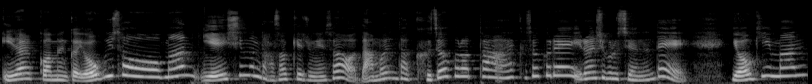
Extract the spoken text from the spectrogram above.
일할 거면, 그러니까 여기서만 예시문 다섯 개 중에서 나머지는 다 그저 그렇다, 아, 그저 그래, 이런 식으로 쓰였는데, 여기만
